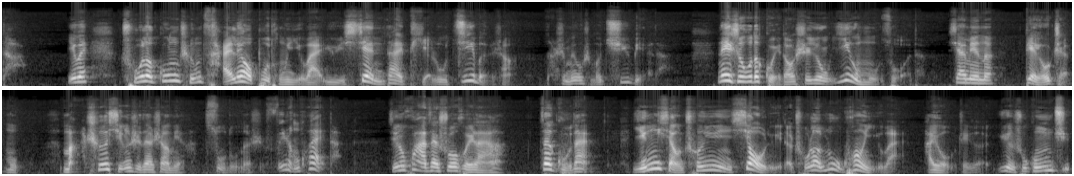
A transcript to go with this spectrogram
的，因为除了工程材料不同以外，与现代铁路基本上那是没有什么区别的。那时候的轨道是用硬木做的。下面呢垫有枕木，马车行驶在上面啊，速度呢是非常快的。其实话再说回来啊，在古代影响春运效率的，除了路况以外，还有这个运输工具。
